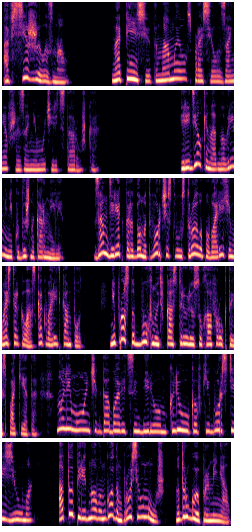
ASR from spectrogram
а все жилы знал. «На пенсию-то намыл?» — спросила занявшая за ним очередь старушка. Переделки на одно время никудышно кормили. Зам директора Дома творчества устроила поварихе мастер-класс, как варить компот. Не просто бухнуть в кастрюлю сухофрукты из пакета, но лимончик добавить с имбирем, клюковки, горсть изюма. А то перед Новым годом бросил муж, на другую променял,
